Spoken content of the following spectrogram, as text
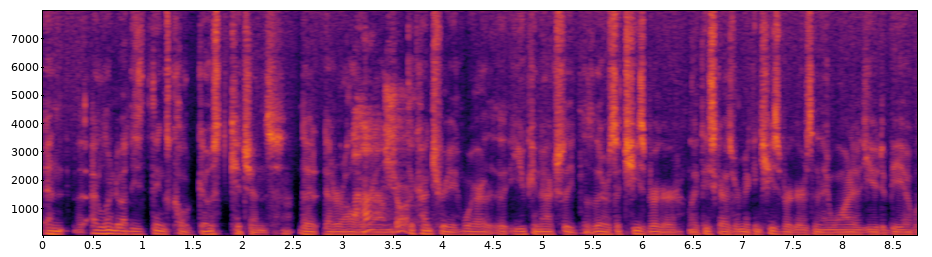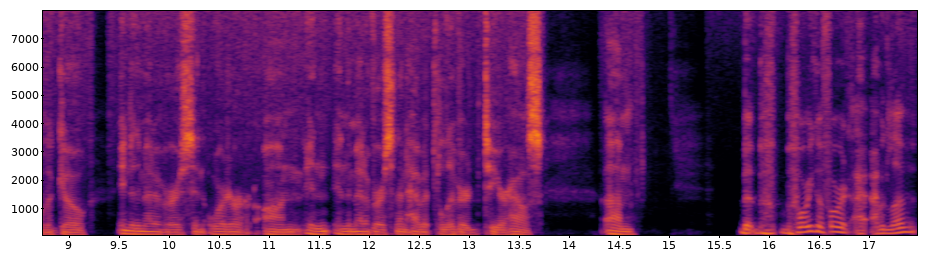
and I learned about these things called ghost kitchens that, that are all uh-huh, around sure. the country where you can actually, there's a cheeseburger, like these guys were making cheeseburgers and they wanted you to be able to go into the metaverse and order on in, in the metaverse and then have it delivered to your house. Um, but b- before we go forward, I, I, would love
